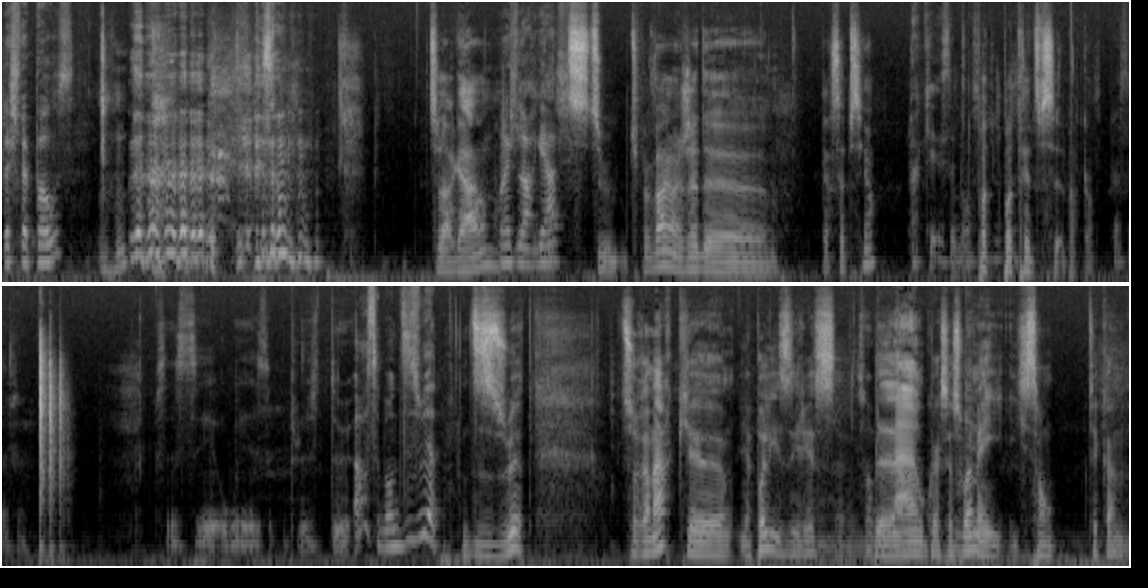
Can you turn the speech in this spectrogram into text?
Là, je fais pause. Mhm. Tu le regardes? Moi, je le regarde. Tu, tu- tu peux faire un jet de perception? Ok, c'est bon. Pas, pas très difficile, par contre. Perception. Ça, c'est Wiz plus 2. Ah, c'est bon, 18. 18. Tu remarques qu'il n'y a pas les iris euh, blancs ou quoi que ce soit, mais ils sont comme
